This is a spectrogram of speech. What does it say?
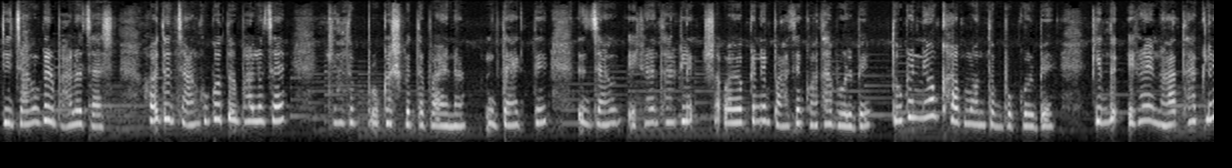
তুই জাঙ্কুকের ভালো চাস, হয়তো জাঙ্কুকও তোর ভালো চায়, কিন্তু প্রকাশ করতে পারে না। দেখতে জাঙ্কুক এখানে থাকলে সবাই ওকে নিয়ে বাজে কথা বলবে, তোকে নিয়েও খারাপ মন্তব্য করবে। কিন্তু এখানে না থাকলে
